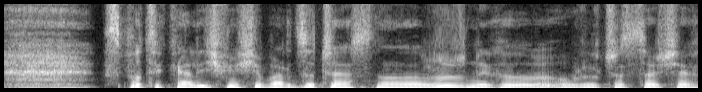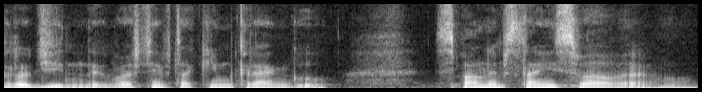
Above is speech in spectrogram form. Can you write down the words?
Spotykaliśmy się bardzo często na różnych uroczystościach rodzinnych, właśnie w takim kręgu z panem Stanisławem,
